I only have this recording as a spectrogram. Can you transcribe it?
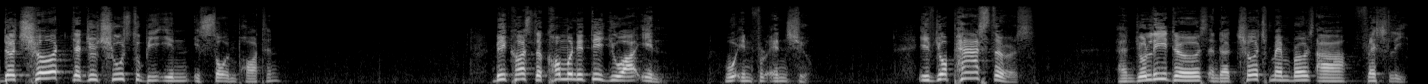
The church that you choose to be in is so important. Because the community you are in will influence you. If your pastors and your leaders and the church members are fleshly,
